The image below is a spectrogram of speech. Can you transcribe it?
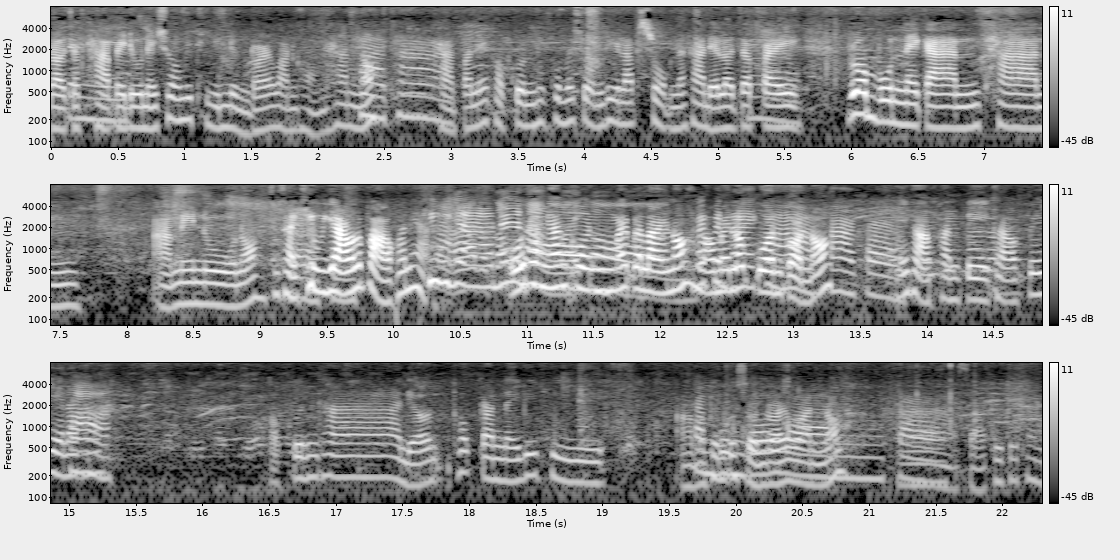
เราจะพาไปดูในช่วงพิธี 100 วันของท่านค่ะเนาะค่ะค่ะ ตอนนี้ขอบคุณทุกคุณผู้ชมที่รับชมนะคะ เดี๋ยวเราจะไปร่วมบุญในการทาน อ่าเมนูเนาะสงสัยคิวยาวหรือเปล่าคะเนี่ยคิวยาวแน่โอ้ถ้างั้นคุณไม่เป็นไรเนาะเราไม่รบกวนก่อนเนาะค่ะค่ะนี่ค่ะพันเตคาเฟ่นะคะค่ะขอบคุณค่ะ เดี๋ยวพบกันในพิธีอ่าบำเพ็ญกุศลร้อยวันเนาะค่ะสาธุทุกท่าน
